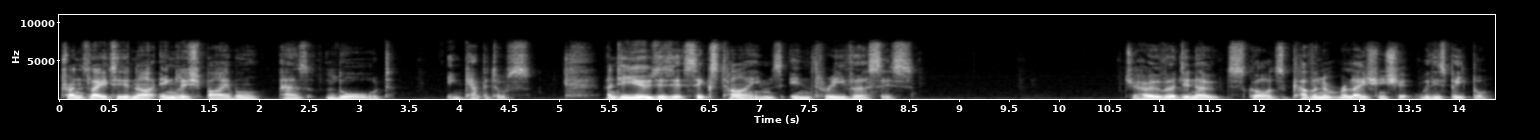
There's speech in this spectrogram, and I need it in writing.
translated in our English Bible as Lord in capitals. And he uses it six times in three verses. Jehovah denotes God's covenant relationship with his people.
